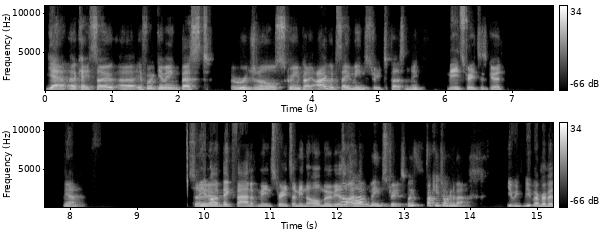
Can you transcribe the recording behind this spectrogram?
yeah. Okay. So uh, if we're giving best original screenplay, I would say Mean Streets personally. Mean Streets is good. Yeah. So But you're not a big fan of Mean Streets. I mean, the whole movie as No, a I whole. love Mean Streets. What are you talking about? You, you, I remember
